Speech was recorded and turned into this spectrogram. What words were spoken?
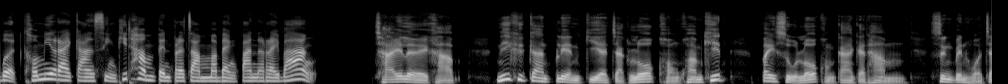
เบิร์ตเขามีรายการสิ่งที่ทำเป็นประจำมาแบ่งปันอะไรบ้าง ใช่เลยครับ นี่คือการเปลี่ยนเกียร์จากโลกของความคิดไปสู่โลกของการกระทำซึ่งเป็นหัวใจ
